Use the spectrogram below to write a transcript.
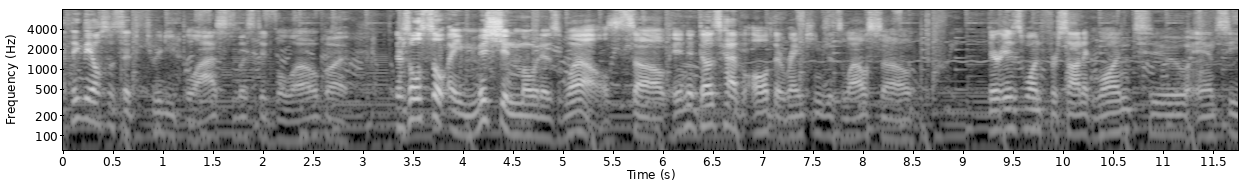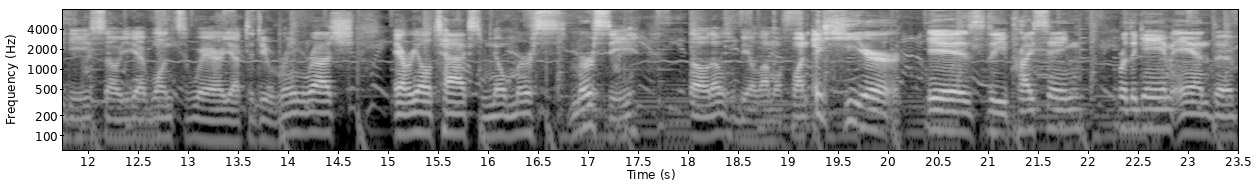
I think they also said 3D Blast listed below, but there's also a mission mode as well, so, and it does have all the rankings as well, so there is one for Sonic 1, 2, and CD, so you get ones where you have to do Ring Rush, aerial attacks, no merc mercy, so that would be a lot more fun. And here is the pricing for the game and the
